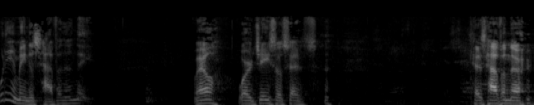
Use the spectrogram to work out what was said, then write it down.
What do you mean is heaven in thee? Well, where Jesus is, is heaven there.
